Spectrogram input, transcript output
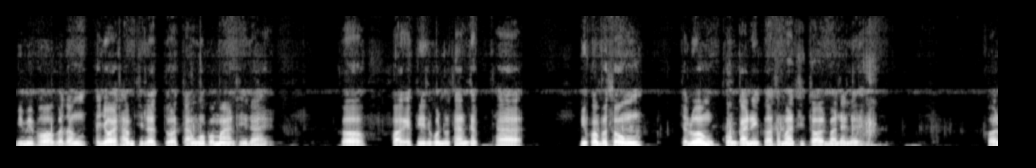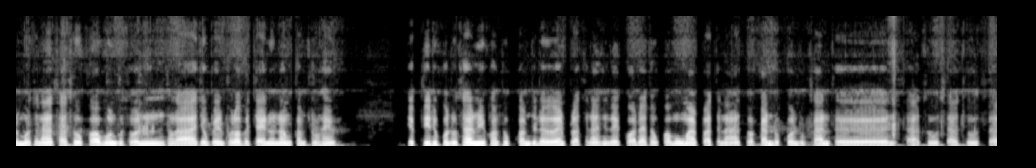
มีไม่พอก็ต้องทยอยทำทีละตัวตามงบประมาณที่ได้ ก็ฝากเอฟซีทุกคนทุกท่านครับ ถ้ามีความประสงค์จะร่วมโครงการนี้ก็สามารถติดต่อมาได้เลยขออนุโมทนาสาธุขอบุญกุศลทั้งหลายจงเป็นพระปัจจัยนุนนำคำชูให้ เอฟซีทุกคนทุกท่านมีความสุขความเจริญ ปรารถนาสิ่งใดขอได้สงความมุ่งมั่นปรารถนาทั่วกันทุกคนทุกท่านเทินสาธุสาธุสา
